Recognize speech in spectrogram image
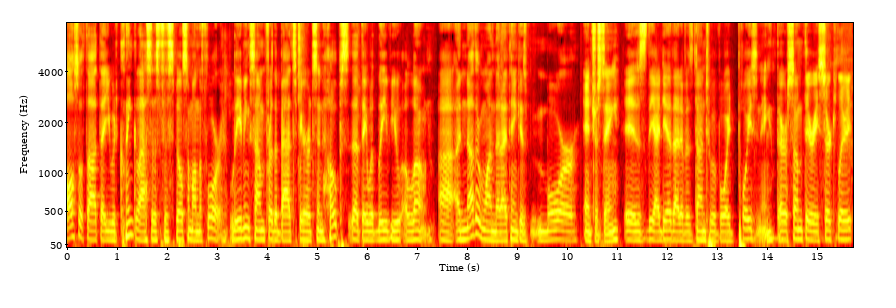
also thought that you would clink glasses to spill some on the floor, leaving some for the bad spirits in hopes that they would leave you alone. Uh, another one that I think is more interesting is the idea that it was done to avoid poisoning. There are some theories circulate,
